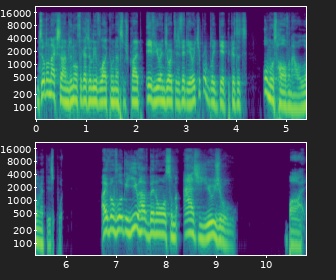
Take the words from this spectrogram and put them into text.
Until the next time, do not forget to leave a like, comment, and subscribe if you enjoyed this video, which you probably did because it's almost half an hour long at this point. I've been Vlogger, you have been awesome as usual. Bye.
